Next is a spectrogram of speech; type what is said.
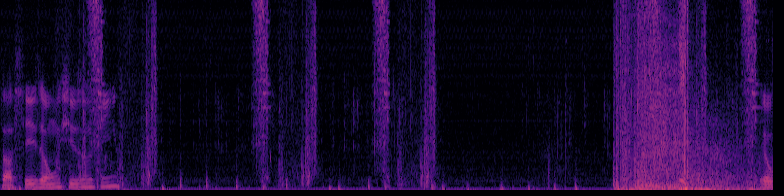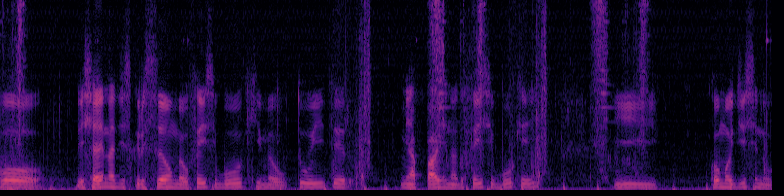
tá 6x1, x1zinho. Eu vou deixar aí na descrição meu Facebook, meu Twitter, minha página do Facebook aí. E como eu disse no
